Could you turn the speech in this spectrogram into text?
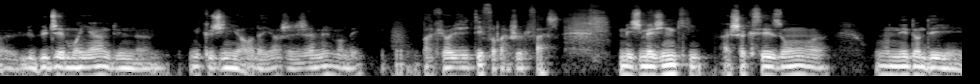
euh, le budget moyen d'une, mais que j'ignore d'ailleurs, je n'ai jamais demandé. Par curiosité, il faudra que je le fasse. Mais j'imagine qu'à chaque saison, euh, on est dans des,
